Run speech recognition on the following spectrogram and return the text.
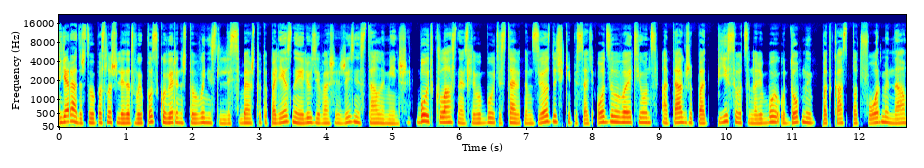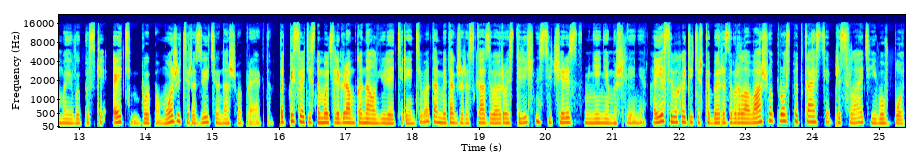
Я рада, что вы послушали этот выпуск. Уверена, что вы вынесли для себя что-то полезное, и иллюзий в вашей жизни стало меньше. Будет классно, если вы будете ставить нам звездочки, писать отзывы в iTunes, а также подписываться на любой удобный подкаст-платформе на мои выпуски. Этим вы поможете развитию нашего проекта. Подписывайтесь на мой телеграм-канал Юлия Терентьева. Там я также рассказываю о росте личности через изменение мышления. А если вы хотите, чтобы я разобрала ваш вопрос в подкасте, присылайте его в бот.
